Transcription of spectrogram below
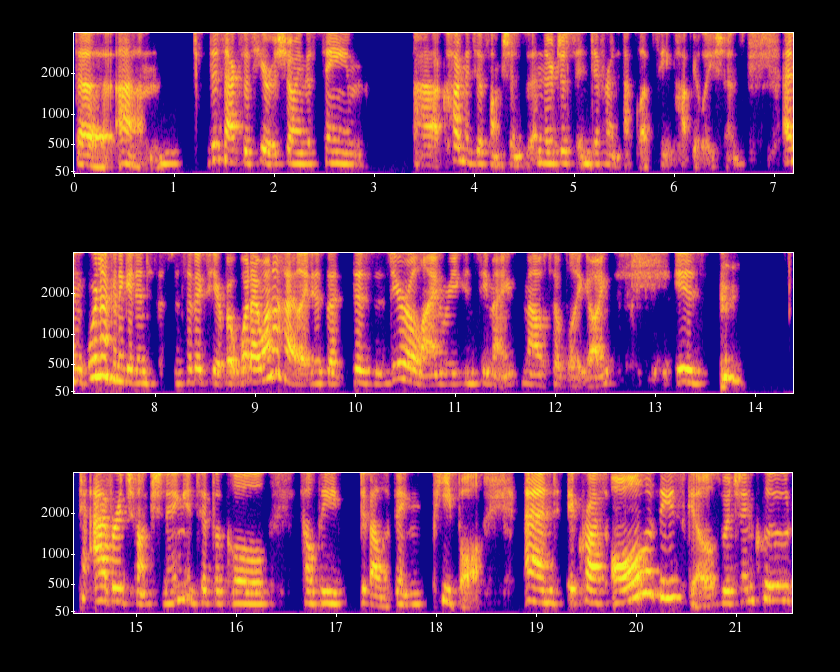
The um, this axis here is showing the same uh, cognitive functions, and they're just in different epilepsy populations. And we're not going to get into the specifics here, but what I want to highlight is that this zero line, where you can see my mouse hopefully going, is average functioning in typical healthy developing people. And across all of these skills, which include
